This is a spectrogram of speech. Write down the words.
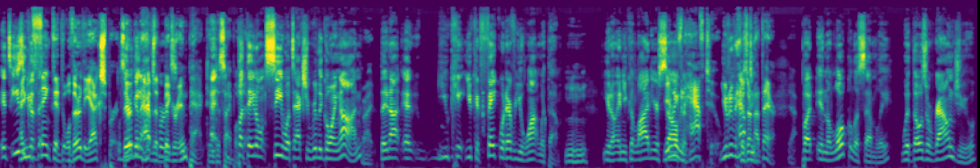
It's easy And you because think that well, they're the experts. They're They're, the going to have the bigger impact in Uh, discipleship. But they don't see what's actually really going on. Right. They're not. Uh, you can You can fake whatever you want with them. hmm You know, and you can lie to yourself. You don't even and- have to. You don't even have because they're not there. Yeah. But in the local assembly, with those around you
